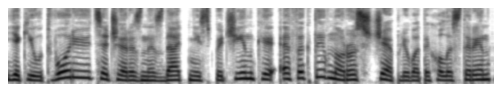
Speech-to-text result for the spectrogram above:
які утворюються через нездатність печінки ефективно розщеплювати холестерин,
